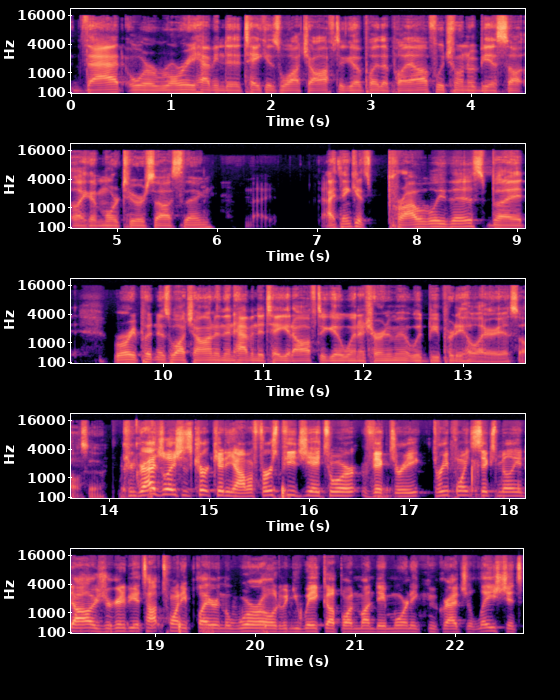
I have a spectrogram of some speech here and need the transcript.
that or Rory having to take his watch off to go play the playoff. Which one would be a like a more tour sauce thing? I think it's probably this, but Rory putting his watch on and then having to take it off to go win a tournament would be pretty hilarious. Also, congratulations, Kurt Kitayama, first PGA Tour victory, three point six million dollars. You're going to be a top twenty player in the world when you wake up on Monday morning. Congratulations.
